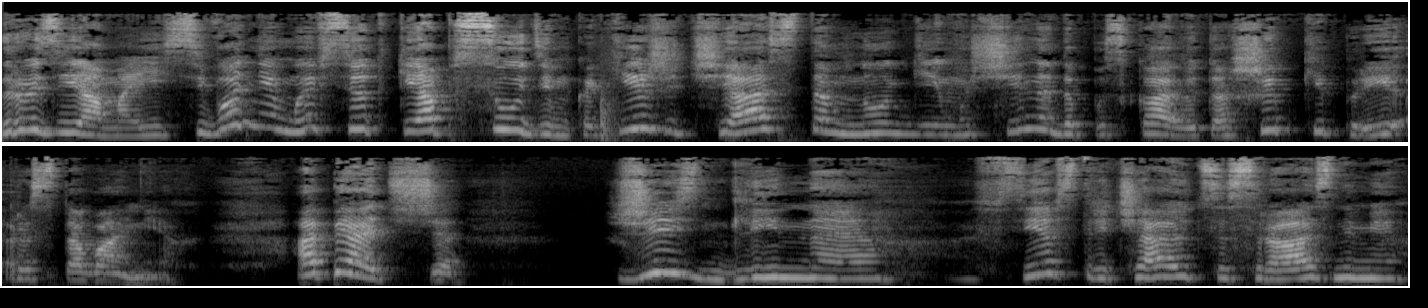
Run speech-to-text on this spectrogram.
Друзья мои, сегодня мы все-таки обсудим, какие же часто многие мужчины допускают ошибки при расставаниях. Опять же, жизнь длинная, все встречаются с разными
